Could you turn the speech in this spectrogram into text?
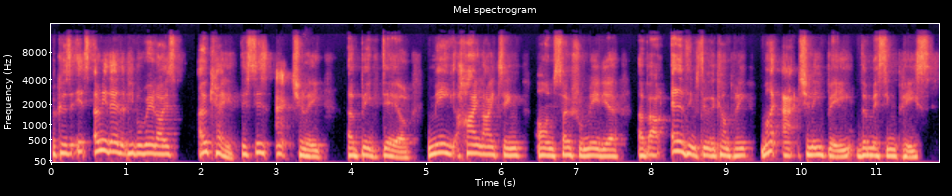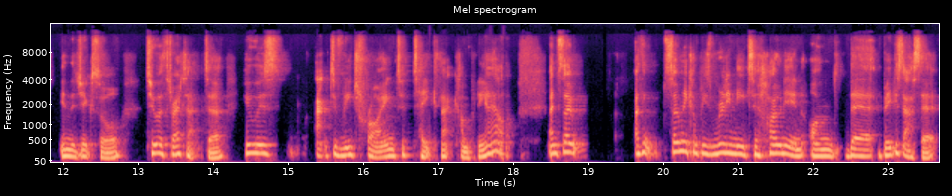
because it's only then that people realize okay this is actually a big deal. Me highlighting on social media about anything to do with the company might actually be the missing piece in the jigsaw to a threat actor who is actively trying to take that company out. And so I think so many companies really need to hone in on their biggest asset,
